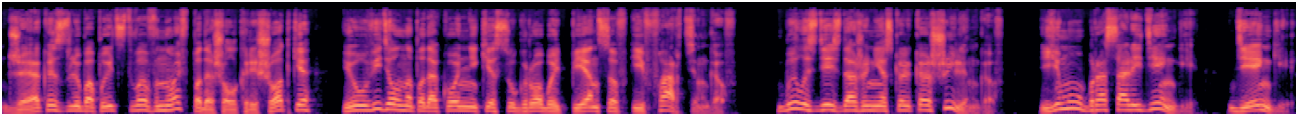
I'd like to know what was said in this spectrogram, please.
Джек из любопытства вновь подошел к решетке и увидел на подоконнике сугробы пенсов и фартингов. Было здесь даже несколько шиллингов. Ему бросали деньги. Деньги,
